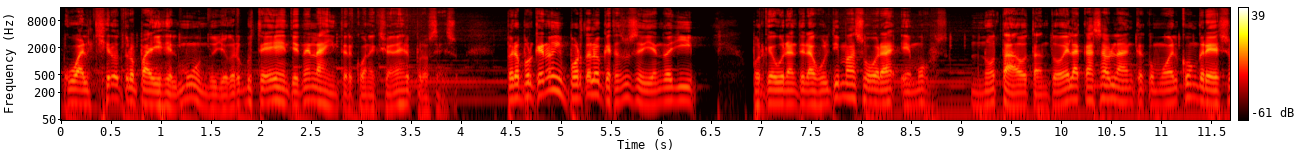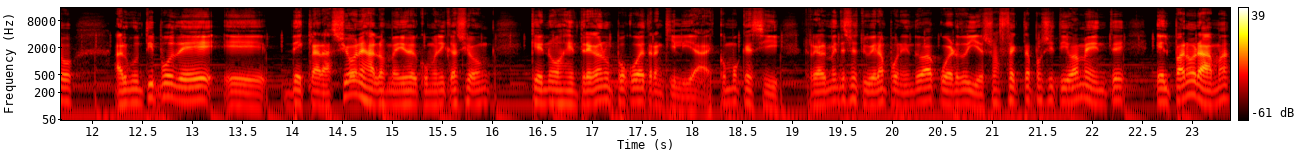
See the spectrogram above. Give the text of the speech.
cualquier otro país del mundo. Yo creo que ustedes entienden las interconexiones del proceso. Pero ¿por qué nos importa lo que está sucediendo allí? Porque durante las últimas horas hemos notado, tanto de la Casa Blanca como del Congreso, algún tipo de eh, declaraciones a los medios de comunicación que nos entregan un poco de tranquilidad. Es como que si realmente se estuvieran poniendo de acuerdo y eso afecta positivamente el panorama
